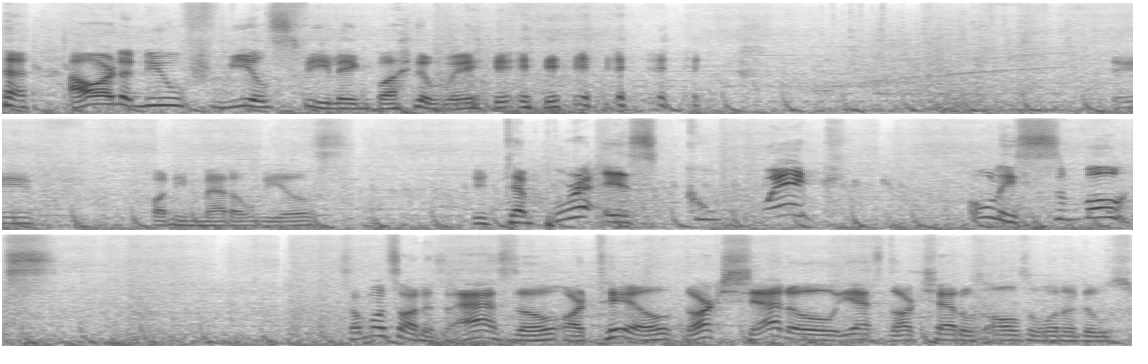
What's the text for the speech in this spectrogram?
how are the new wheels feeling, by the way? Funny metal wheels. Dude, Tempura is quick! Holy smokes! Someone's on his ass though, or tail. Dark Shadow. Yes, Dark Shadow is also one of those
